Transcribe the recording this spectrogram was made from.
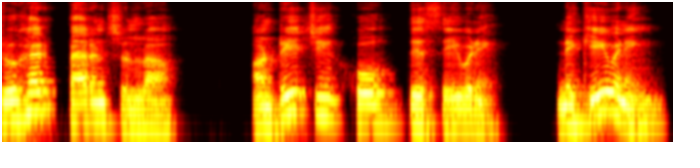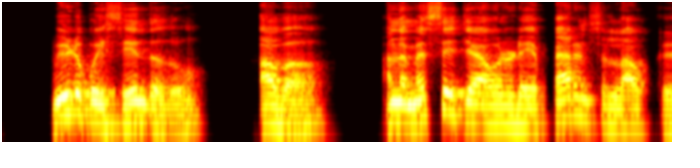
டு ஹர் பேரண்ட்ஸ் இன் லா ஆன் ரீச்சிங் ஹோம் திஸ் ஈவினிங் இன்னைக்கு ஈவினிங் வீடு போய் சேர்ந்ததும் அவ அந்த மெசேஜை அவளுடைய பேரண்ட்ஸ் இல்லாவுக்கு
